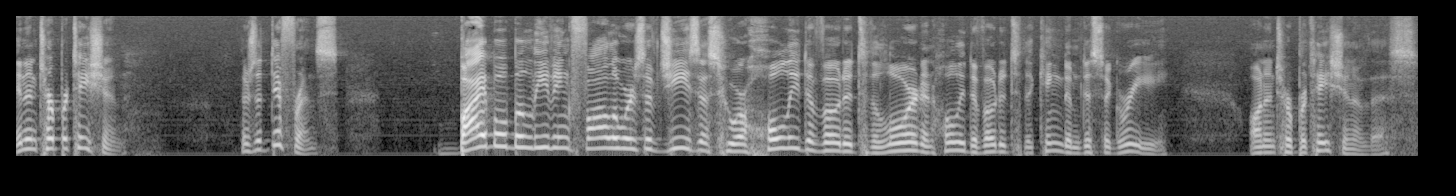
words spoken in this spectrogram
in interpretation. There's a difference. Bible believing followers of Jesus who are wholly devoted to the Lord and wholly devoted to the kingdom disagree on interpretation of this.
